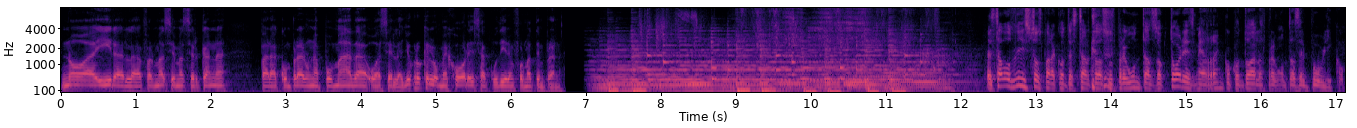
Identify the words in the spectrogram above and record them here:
no a ir a la farmacia más cercana para comprar una pomada o hacerla. Yo creo que lo mejor es acudir en forma temprana. Estamos listos para contestar todas sus preguntas. Doctores, me arranco con todas las preguntas del público.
